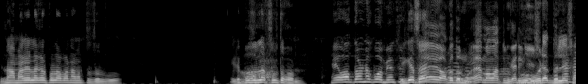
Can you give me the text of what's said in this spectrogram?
কিন্তু আমার এলাকার পোলাবান আমার তো জ্বলবো। এটা বুঝল লাগছিল তখন? ঠিক আছে? এই অকে ধর্ম এ মামা তুমি গাড়ি নিয়ে ওটা ধরলে সব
